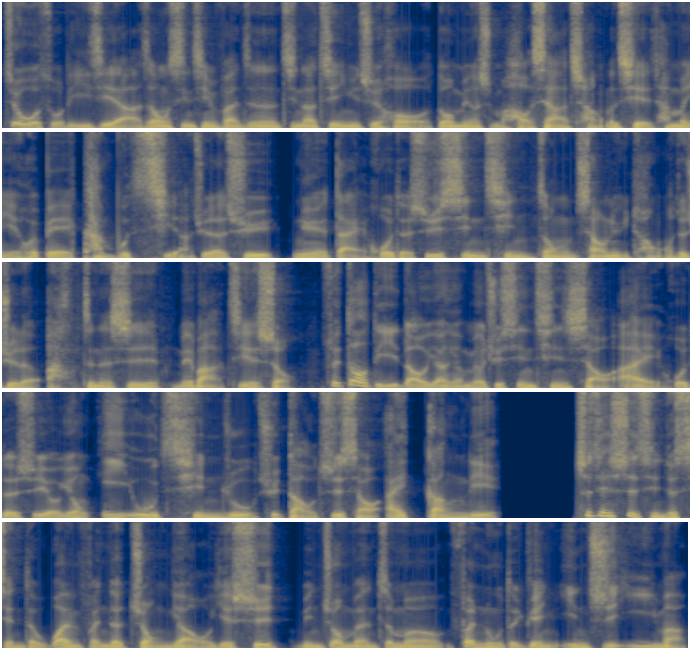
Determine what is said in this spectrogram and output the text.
就我所理解啊，这种性侵犯真的进到监狱之后都没有什么好下场，而且他们也会被看不起啊，觉得去虐待或者是去性侵这种小女童，我就觉得啊，真的是没办法接受。所以到底老杨有没有去性侵小爱，或者是有用异物侵入去导致小爱肛裂，这件事情就显得万分的重要，也是民众们这么愤怒的原因之一嘛。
